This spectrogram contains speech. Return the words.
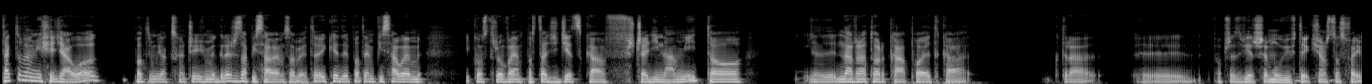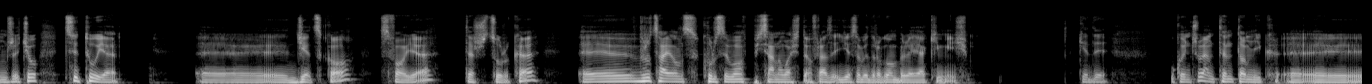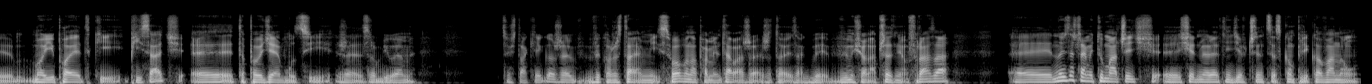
tak to we mnie siedziało. Po tym, jak skończyliśmy grę, zapisałem sobie to i kiedy potem pisałem i konstruowałem postać dziecka w Szczelinami, to e, narratorka, poetka, która e, poprzez wiersze mówi w tej książce o swoim życiu, cytuje dziecko swoje, też córkę, e, wrzucając kursywą wpisaną właśnie tę frazę idzie sobie drogą byle jakimiś. Kiedy ukończyłem ten tomik e, mojej poetki pisać, e, to powiedziałem Lucji, że zrobiłem coś takiego, że wykorzystałem jej słowo, ona pamiętała, że, że to jest jakby wymyślona przez nią fraza. E, No i zaczęła mi tłumaczyć e, siedmioletniej dziewczynce skomplikowaną e,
